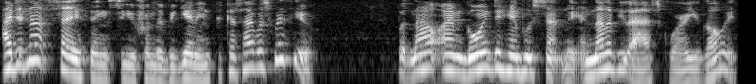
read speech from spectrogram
I did not say things to you from the beginning because I was with you. But now I am going to him who sent me, and none of you ask, Where are you going?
